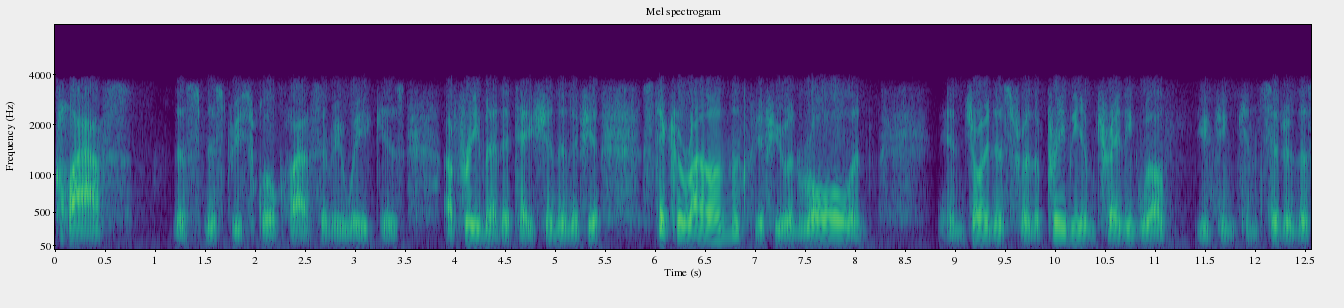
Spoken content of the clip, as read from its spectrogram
class, this mystery school class every week is a free meditation. And if you stick around, if you enroll and and join us for the premium training, well, you can consider this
